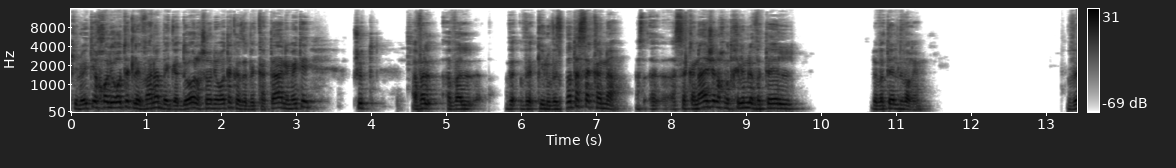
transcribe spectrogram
כאילו הייתי יכול לראות את לבנה בגדול, עכשיו אני רואה אותה כזה בקטן, אם הייתי פשוט, אבל, אבל, וכאילו, וזאת הסכנה, הסכנה היא שאנחנו מתחילים לבטל, לבטל דברים. ו,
